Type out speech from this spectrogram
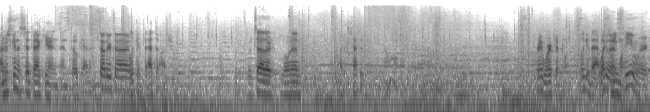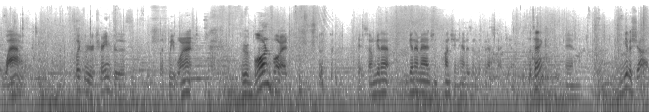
I'm just gonna sit back here and, and poke at him. Tether time. Look at that dodge. They're tethered. Going in. Oh, it's tethered. Oh. Great work, everyone. Look at that. What Look at teamwork. that teamwork. Wow. Jeez. It's like we were trained for this. But we weren't. We were born for it. okay, so I'm gonna I'm gonna imagine punching him isn't the best idea. The tank? Yeah. You can give it a shot.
